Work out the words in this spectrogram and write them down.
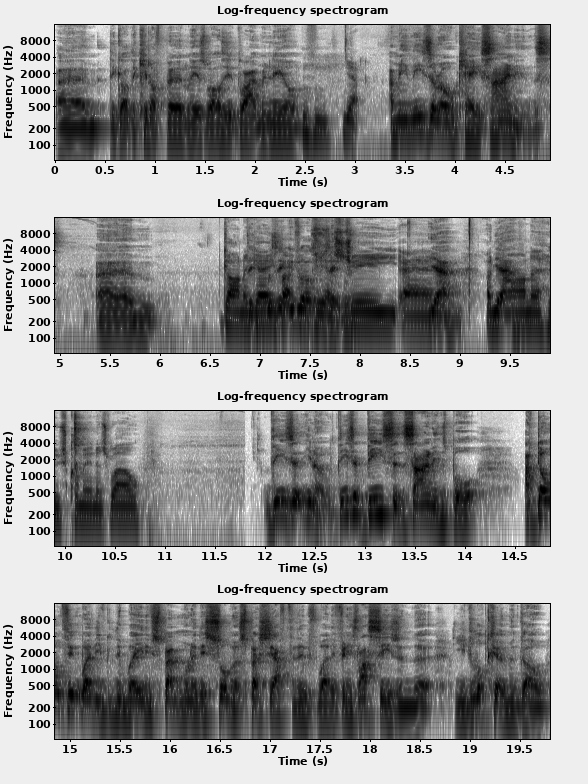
Um, they got the kid off Burnley as well, is it Dwight McNeil? Mm-hmm, yeah. I mean, these are okay signings. Um, Gana Gueye back from PSG. Um, yeah, Onana, yeah. who's come in as well these are you know these are decent signings, but I don't think where the way they've spent money this summer, especially after the, where they finished last season, that you'd look at them and go,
